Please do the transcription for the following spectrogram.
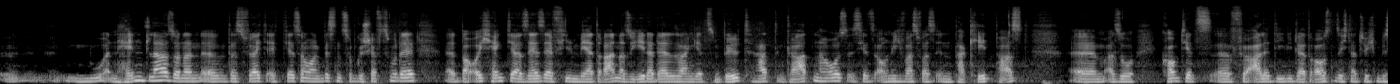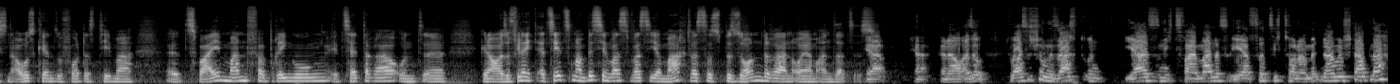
nur ein Händler, sondern äh, das vielleicht jetzt noch mal ein bisschen zum Geschäftsmodell. Äh, bei euch hängt ja sehr, sehr viel mehr dran. Also jeder, der sagen jetzt ein Bild hat, ein Gartenhaus, ist jetzt auch nicht was, was in ein Paket passt. Ähm, also kommt jetzt äh, für alle die, die da draußen sich natürlich ein bisschen auskennen, sofort das Thema äh, Zwei-Mann-Verbringung etc. Und äh, genau, also vielleicht erzählt mal ein bisschen was, was ihr macht, was das Besondere an eurem Ansatz ist. Ja, ja, genau. Also du hast es schon gesagt und ja, es ist nicht zwei Mann, es ist eher 40 Tonner Mitnahmestapler,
